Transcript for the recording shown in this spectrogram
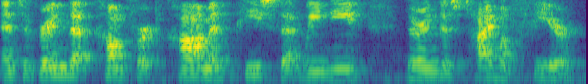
and to bring that comfort, calm, and peace that we need during this time of fear.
